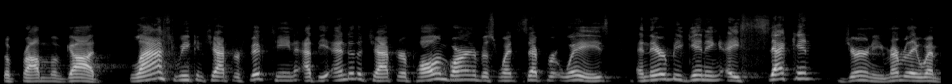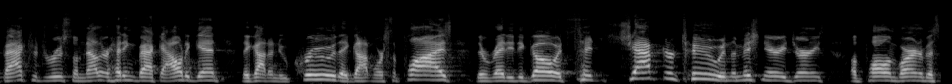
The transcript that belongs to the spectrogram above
The Problem of God. Last week in chapter 15, at the end of the chapter, Paul and Barnabas went separate ways, and they're beginning a second journey. Remember, they went back to Jerusalem. Now they're heading back out again. They got a new crew, they got more supplies, they're ready to go. It's chapter two in the missionary journeys of Paul and Barnabas.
